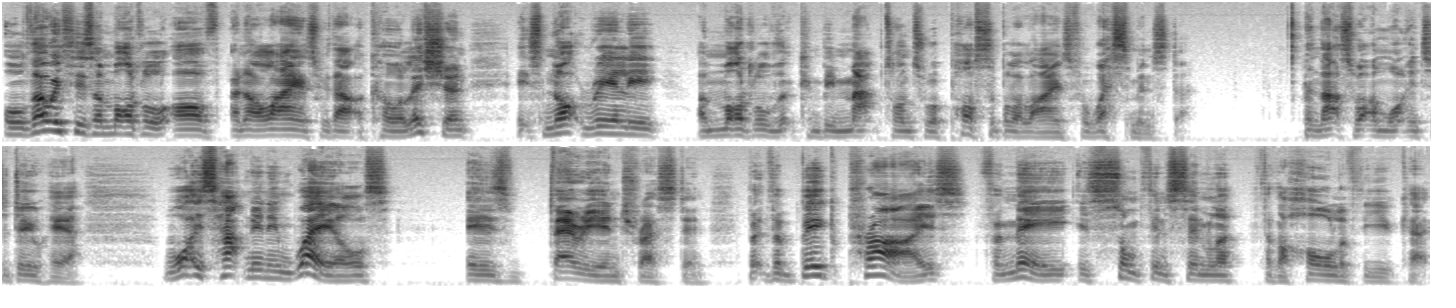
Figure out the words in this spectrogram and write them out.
although it is a model of an alliance without a coalition, it's not really a model that can be mapped onto a possible alliance for Westminster. And that's what I'm wanting to do here. What is happening in Wales is very interesting, but the big prize for me is something similar for the whole of the UK.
